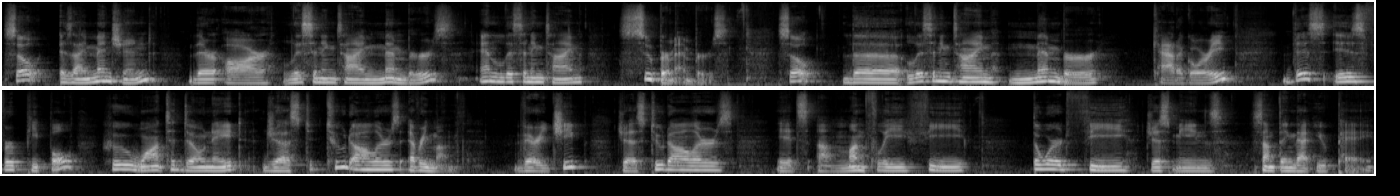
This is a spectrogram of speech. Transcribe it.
So, as I mentioned, there are listening time members and listening time super members. So, the listening time member category, this is for people who want to donate just $2 every month. Very cheap, just $2. It's a monthly fee. The word fee just means something that you pay.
